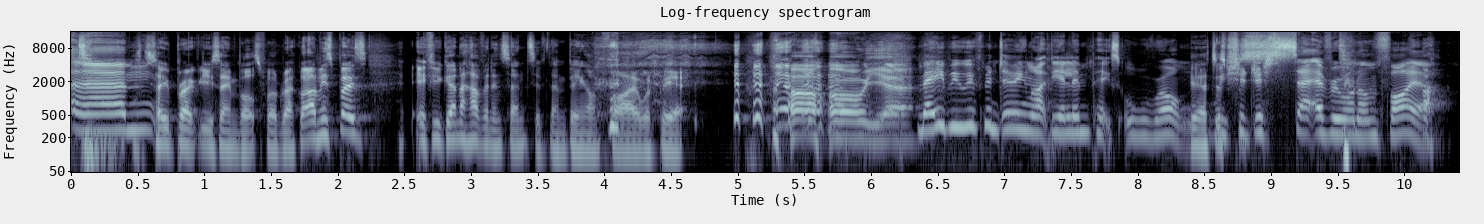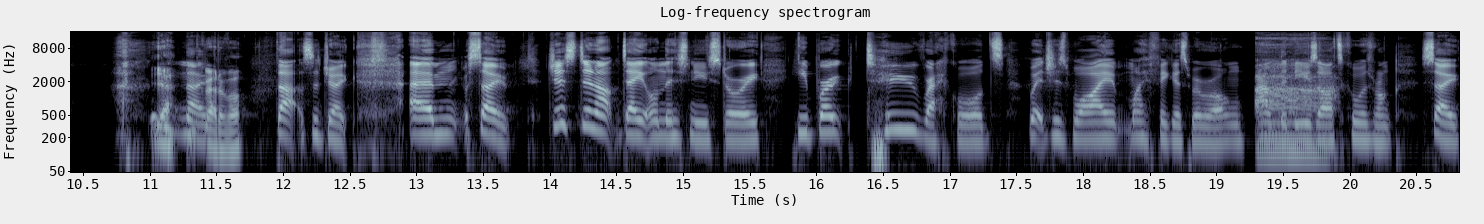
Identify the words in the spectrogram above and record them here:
Um, So he broke Usain Bolt's world record. I mean, suppose if you're going to have an incentive, then being on fire would be it. oh yeah. maybe we've been doing like the Olympics all wrong. Yeah, we just- should just set everyone on fire. Yeah, No. incredible. That's a joke. Um, so, just an update on this news story. He broke two records, which is why my figures were wrong and the news Ah. article was wrong. So,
